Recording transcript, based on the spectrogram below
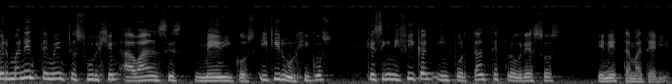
permanentemente surgen avances médicos y quirúrgicos que significan importantes progresos en esta materia.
